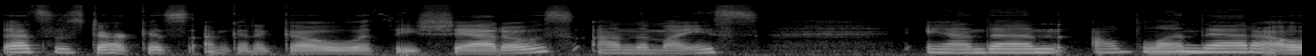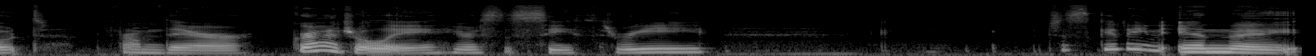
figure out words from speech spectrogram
That's as dark as I'm going to go with these shadows on the mice. And then I'll blend that out from there gradually. Here's the C3. Just getting in the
